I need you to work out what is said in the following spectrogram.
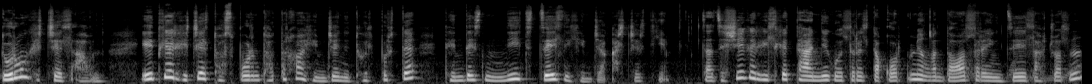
дөрвөн хичээл авна. Эдгээр хичээл тус бүр нь тодорхой хэмжээний төлбөртэй тэндээс нь нийт зээлийн хэмжээ гарч ирдэг юм. За зэшээгээр хэлэхэд та нэг улиралд 3000 долларын зээл авч болно.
